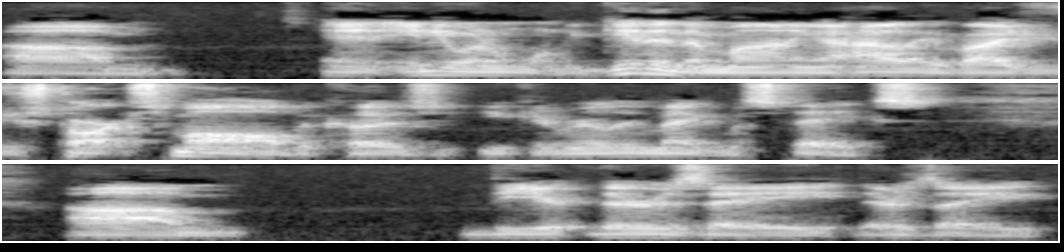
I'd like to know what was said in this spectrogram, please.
Um, and anyone want to get into mining, I highly advise you to start small because you can really make mistakes. Um, the, there's a there's a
